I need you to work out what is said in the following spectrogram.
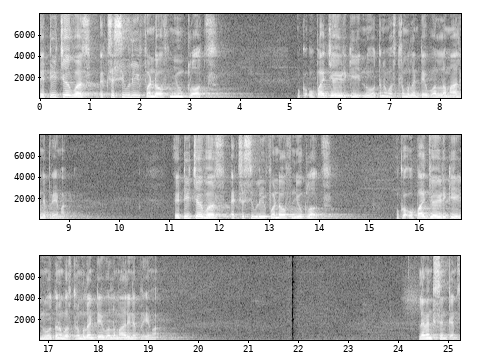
a teacher was excessively fond of new clothes ఒక ఉపాధ్యాయుడికి నూతన వస్త్రములంటే వల్లమాలిన ప్రేమ. A teacher was excessively fond of new clothes ఒక ఉపాధ్యాయుడికి నూతన వస్త్రములంటే వల్లమాలిన ప్రేమ. Eleventh sentence.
